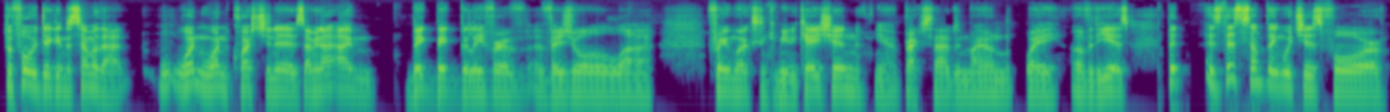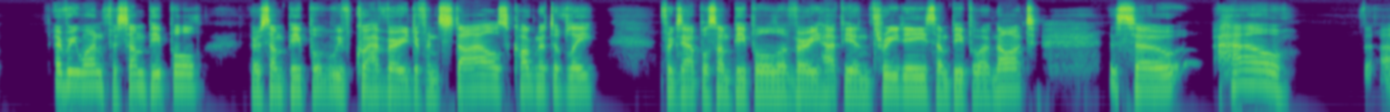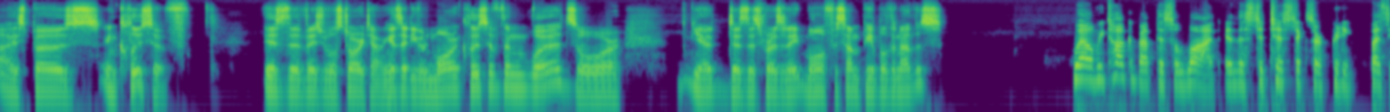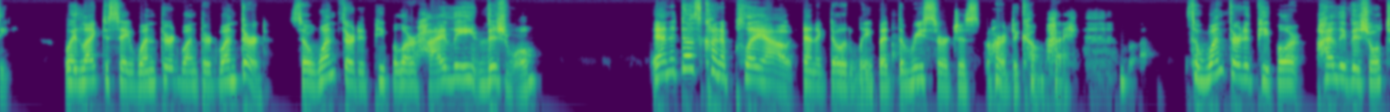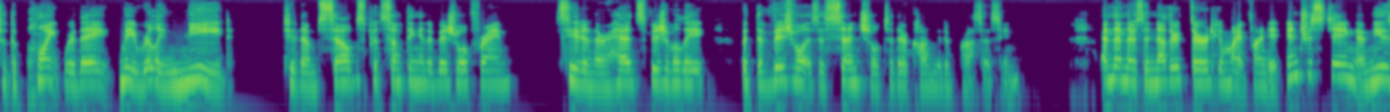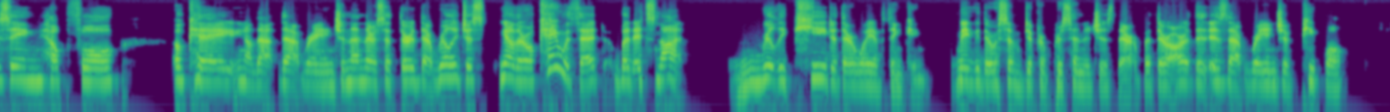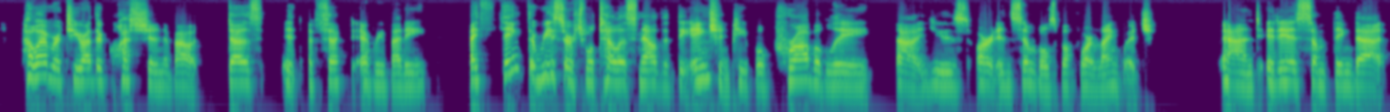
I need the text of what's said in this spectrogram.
before we dig into some of that, one one question is, I mean, I, am big big believer of, of visual uh, frameworks and communication. You know, practice that in my own way over the years. But is this something which is for everyone? For some people, there are some people we've have very different styles cognitively. For example, some people are very happy in 3D, some people are not. So, how, I suppose, inclusive is the visual storytelling? Is it even more inclusive than words, or you know, does this resonate more for some people than others? Well, we talk about this a lot, and the statistics are pretty fuzzy. We like to say one third, one third, one third. So one third of people are highly visual. And it does kind of play out anecdotally, but the research is hard to come by. So one third of people are highly visual to the point where they may really need to themselves put something in a visual frame, see it in their heads visually, but the visual is essential to their cognitive processing. And then there's another third who might find it interesting, amusing, helpful, okay, you know, that that range. And then there's a third that really just, you know, they're okay with it, but it's not really key to their way of thinking. Maybe there were some different percentages there, but there are there is that range of people However, to your other question about does it affect everybody? I think the research will tell us now that the ancient people probably uh, used art and symbols before language. And it is something that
